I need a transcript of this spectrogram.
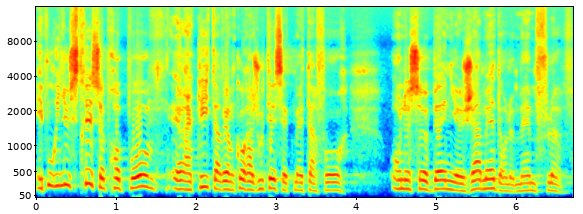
Et pour illustrer ce propos, Héraclite avait encore ajouté cette métaphore On ne se baigne jamais dans le même fleuve.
